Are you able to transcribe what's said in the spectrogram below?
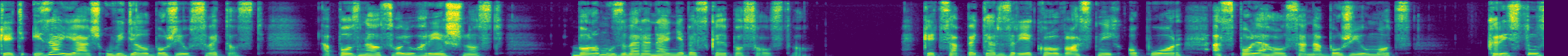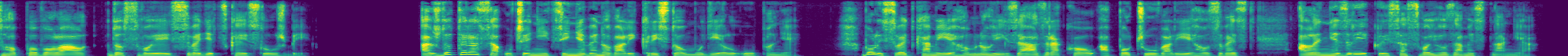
Keď Izaiáš uvidel Božiu svetosť a poznal svoju hriešnosť, bolo mu zverené nebeské posolstvo. Keď sa Peter zriekol vlastných opôr a spoľahol sa na Božiu moc, Kristus ho povolal do svojej svedeckej služby. Až doteraz sa učeníci nevenovali Kristovmu dielu úplne. Boli svetkami jeho mnohých zázrakov a počúvali jeho zväzť, ale nezriekli sa svojho zamestnania.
